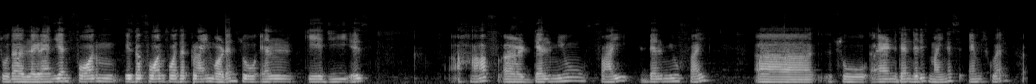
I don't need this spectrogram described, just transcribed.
so the Lagrangian form is the form for the Klein-Gordon. So LKG is half del mu phi del mu phi uh, so and then there is minus m square phi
